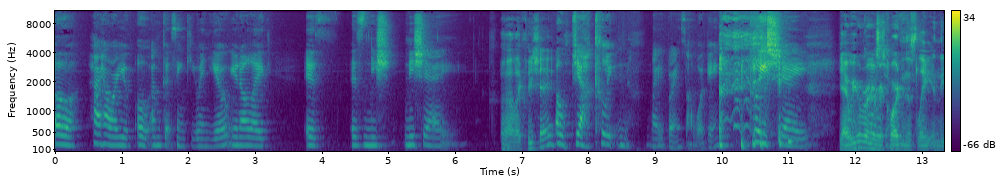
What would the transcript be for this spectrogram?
oh hi, how are you? Oh, I'm good, thank you. And you, you know, like is is niche niche uh, like cliche Oh yeah, cle- my brain's not working. Cliche. Yeah, we were questions. recording this late in the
